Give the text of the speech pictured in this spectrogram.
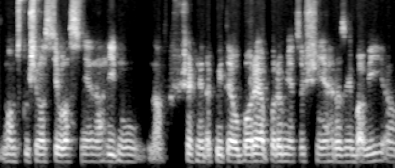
mám zkušenosti vlastně nahlídnu na všechny takové ty obory a podobně, což mě hrozně baví a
